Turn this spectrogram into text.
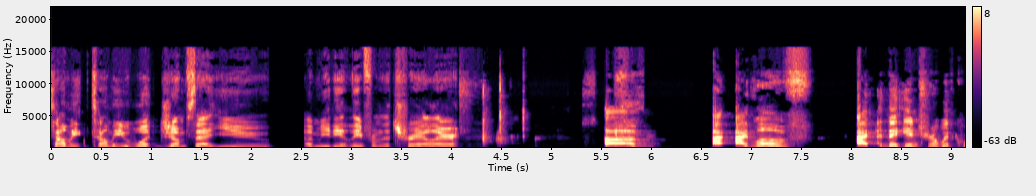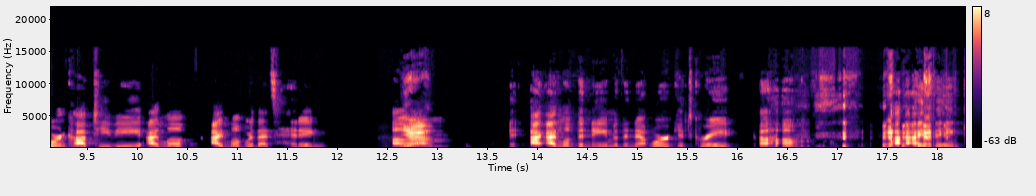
tell me tell me what jumps at you immediately from the trailer. Um I I love I the intro with Corncob TV I love I love where that's heading um Yeah. I, I love the name of the network it's great um I, I think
